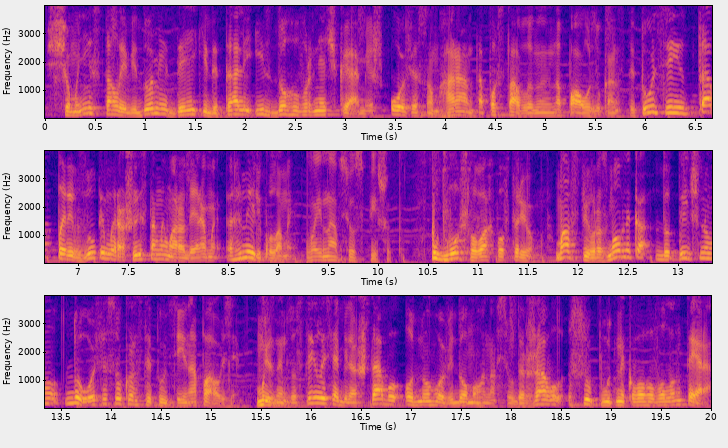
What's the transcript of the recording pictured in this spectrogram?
що мені стали відомі деякі деталі із договорнячка між офісом гаранта, поставленою на паузу конституції, та перевзутими рашистами, мародерами, гнилькулами. війна все спішить. У двох словах повторю: мав співрозмовника дотичного до офісу конституції на паузі. Ми з ним зустрілися біля штабу одного відомого на всю державу супутникового волонтера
